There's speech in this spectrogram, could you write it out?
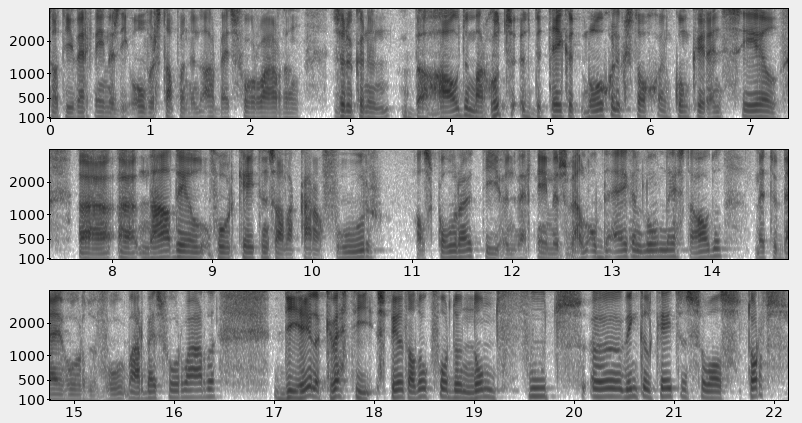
dat die werknemers die overstappen hun arbeidsvoorwaarden zullen kunnen behouden. Maar goed, het betekent mogelijk toch een concurrentieel eh, eh, nadeel voor ketens à la Carrefour als Colruyt, die hun werknemers wel op de eigen loonlijst houden, met de bijhorende voor- arbeidsvoorwaarden. Die hele kwestie, speelt dat ook voor de non-food eh, winkelketens zoals Torfs?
